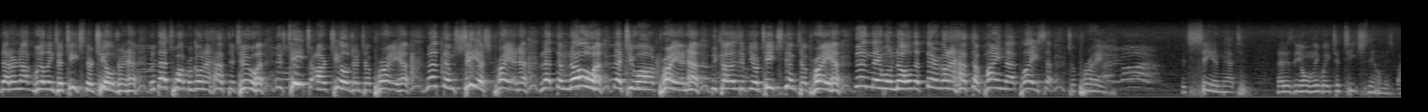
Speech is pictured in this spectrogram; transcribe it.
that are not willing to teach their children. but that's what we're going to have to do is teach our children to pray. let them see us praying. let them know know that you are praying. Because if you teach them to pray, then they will know that they're going to have to find that place to pray. It's seeing that that is the only way to teach them is by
